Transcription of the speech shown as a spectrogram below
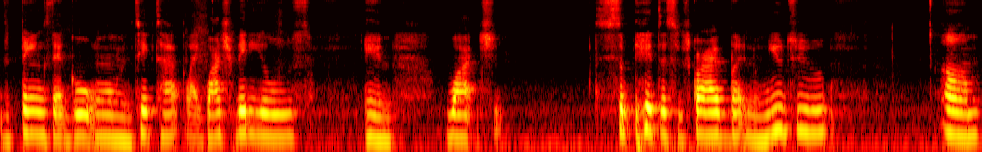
the things that go on on TikTok, like watch videos and watch hit the subscribe button on YouTube. Um,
